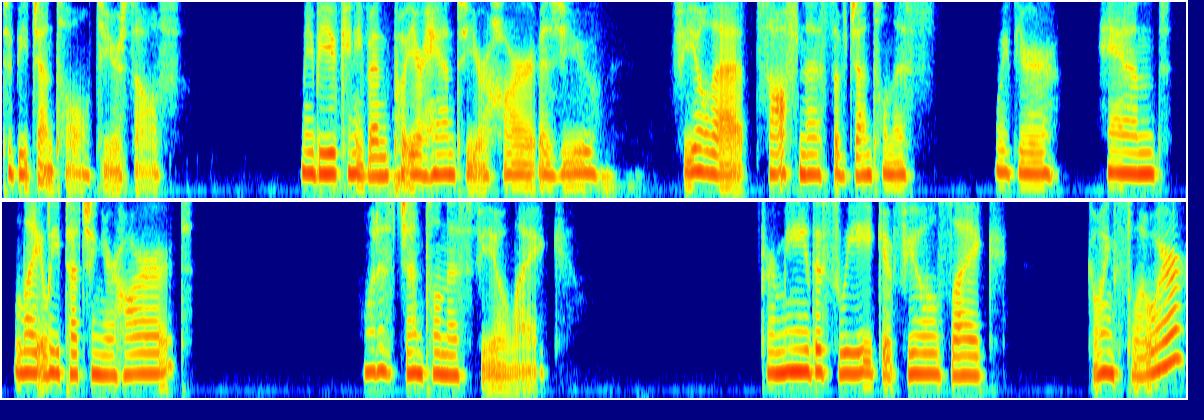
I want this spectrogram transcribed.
to be gentle to yourself? Maybe you can even put your hand to your heart as you feel that softness of gentleness with your hand lightly touching your heart. What does gentleness feel like? For me this week, it feels like going slower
